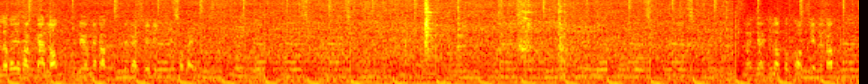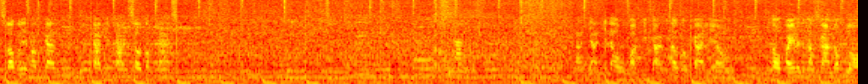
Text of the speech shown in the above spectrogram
ไปเราก็จะทำการล็อกเหมือนเดิมนะครับโดยการใช้เหล็กเสียบเข้าไปหลังจากที่เราประกอบเสร็จนะครับ เราก็จะทำการหมุนตามทิศทางที่เราต้องการหลังจากที่เราปรับทิศทางที่เราต้องการแล้ว ต่อไปเราจะทำการล็อกล้อ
